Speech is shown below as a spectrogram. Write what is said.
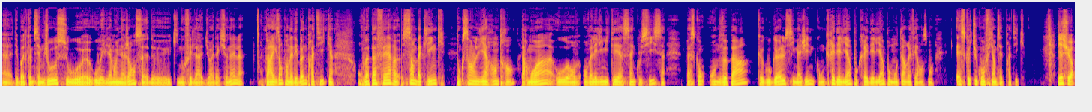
Euh, des boîtes comme Semjuice ou, euh, ou évidemment une agence de, qui nous fait de la, du rédactionnel. Par exemple, on a des bonnes pratiques. On va pas faire 100 backlinks, donc 100 liens rentrants par mois, ou on, on va les limiter à 5 ou 6, parce qu'on ne veut pas que Google s'imagine qu'on crée des liens pour créer des liens pour monter en référencement. Est-ce que tu confirmes cette pratique? Bien sûr,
